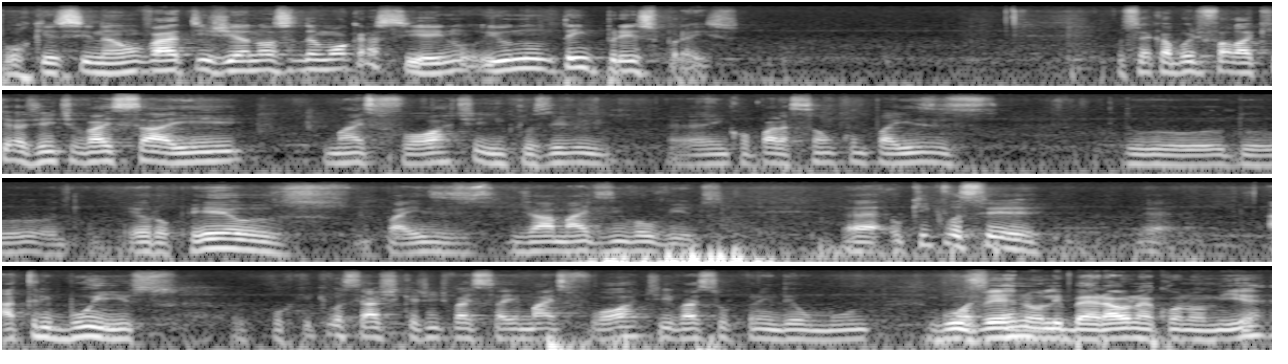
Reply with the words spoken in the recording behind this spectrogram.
Porque senão vai atingir a nossa democracia e não, e não tem preço para isso. Você acabou de falar que a gente vai sair mais forte, inclusive é, em comparação com países do, do, europeus, países já mais desenvolvidos. É, o que, que você é, atribui isso? Por que, que você acha que a gente vai sair mais forte e vai surpreender o mundo? Governo liberal na economia,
